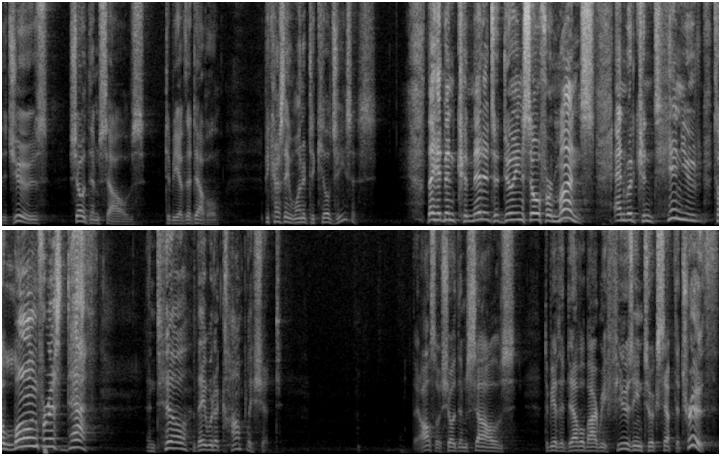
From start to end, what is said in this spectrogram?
The Jews showed themselves to be of the devil because they wanted to kill Jesus. They had been committed to doing so for months and would continue to long for his death until they would accomplish it. They also showed themselves to be of the devil by refusing to accept the truth,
